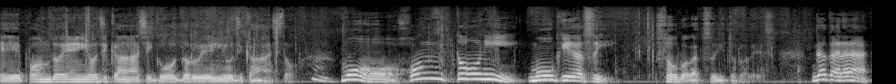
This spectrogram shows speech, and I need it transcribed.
えー、ポンド円4時間足、5ドル円4時間足と、うん、もう本当に儲けやすい相場が続いてるわけです。だから、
